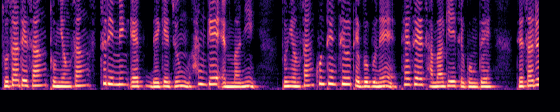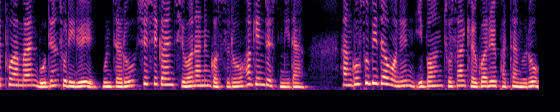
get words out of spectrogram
조사 대상 동영상 스트리밍 앱 4개 중 1개 앱만이 동영상 콘텐츠 대부분에 폐쇄 자막이 제공돼 대사를 포함한 모든 소리를 문자로 실시간 지원하는 것으로 확인됐습니다. 한국소비자원은 이번 조사 결과를 바탕으로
